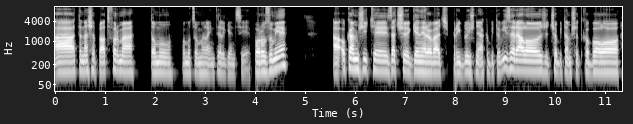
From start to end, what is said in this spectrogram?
a tá naša platforma tomu pomocou umelej inteligencie porozumie a okamžite začne generovať približne, ako by to vyzeralo, že čo by tam všetko bolo,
